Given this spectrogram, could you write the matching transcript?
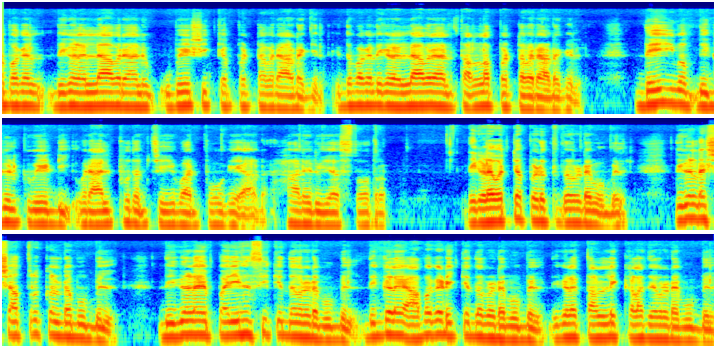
പകൽ നിങ്ങൾ എല്ലാവരാലും ഉപേക്ഷിക്കപ്പെട്ടവരാണെങ്കിൽ ഇന്ന് പകൽ നിങ്ങൾ എല്ലാവരാലും തള്ളപ്പെട്ടവരാണെങ്കിൽ ദൈവം നിങ്ങൾക്ക് വേണ്ടി ഒരു അത്ഭുതം ചെയ്യുവാൻ പോവുകയാണ്. ഹാലരുയ സ്തോത്രം. നിങ്ങളെ ഒറ്റപ്പെടുത്തുന്നവരുടെ മുമ്പിൽ നിങ്ങളുടെ ശത്രുക്കളുടെ മുമ്പിൽ നിങ്ങളെ പരിഹസിക്കുന്നവരുടെ മുമ്പിൽ നിങ്ങളെ അവഗണിക്കുന്നവരുടെ മുമ്പിൽ നിങ്ങളെ തള്ളിക്കളഞ്ഞവരുടെ മുമ്പിൽ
